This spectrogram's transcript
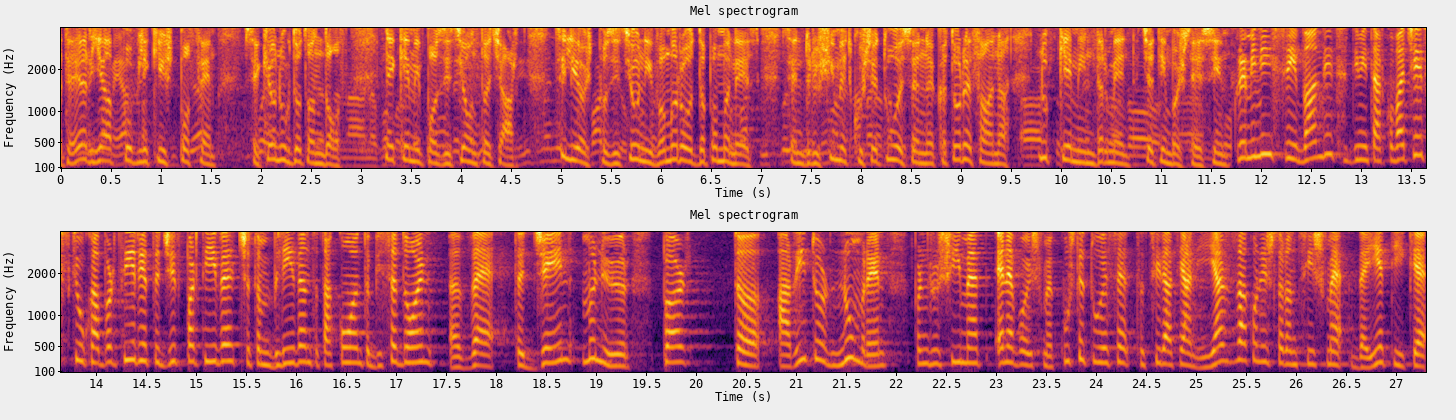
Atëherë ja publikisht po them se kjo nuk do të ndodhë. Ne kemi pozicion të qartë. Cili është pozicioni i VMRO-DPMNE-së, se ndryshimet kushtetuese në këto rrethana nuk kemi ndërmend që t'i mbështesim. Kryeministri i vendit, Dimitar Kovaçevski u ka bërë thirrje të gjithë partive që të mblidhen të takohen të bisedojnë dhe të gjejnë mënyrë për të arritur numrin për ndryshimet e nevojshme kushtetuese të cilat janë jashtëzakonisht të rëndësishme dhe jetike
